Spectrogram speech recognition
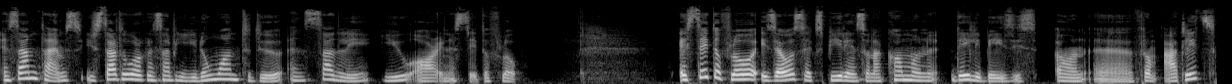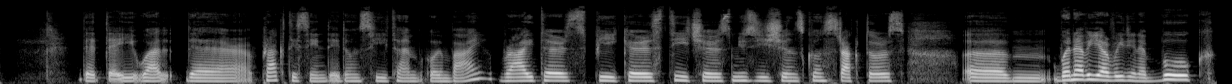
And sometimes you start to work on something you don't want to do, and suddenly you are in a state of flow. A state of flow is also experienced on a common daily basis on uh, from athletes that they while they're practicing they don't see time going by writers speakers teachers musicians constructors um, whenever you're reading a book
